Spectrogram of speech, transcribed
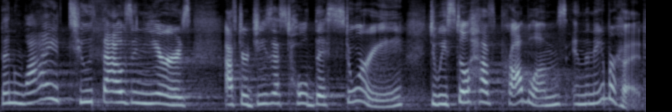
then why 2,000 years after Jesus told this story do we still have problems in the neighborhood?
